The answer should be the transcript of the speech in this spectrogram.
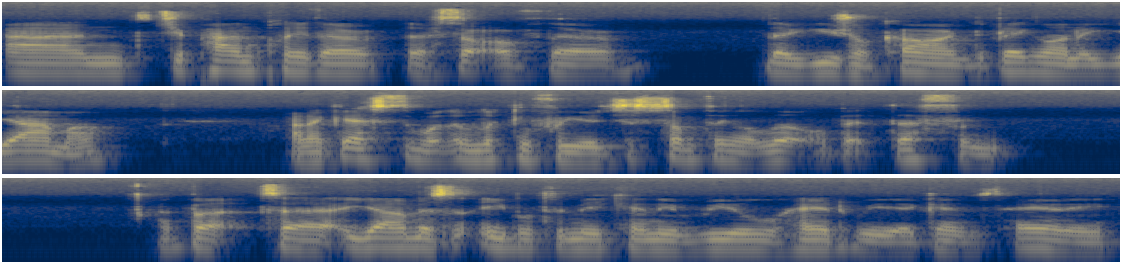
and Japan play their, their sort of their their usual card. They bring on a Yama, and I guess what they're looking for is just something a little bit different. But uh, Yama isn't able to make any real headway against Herey,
